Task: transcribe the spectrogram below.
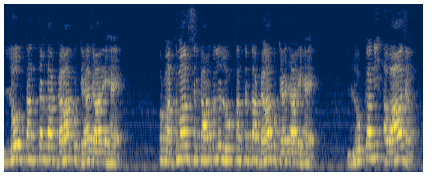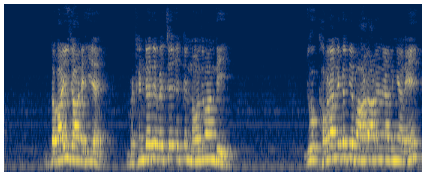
ਲੋਕਤੰਤਰ ਦਾ ਗਲਾ ਘੁੱਟਿਆ ਜਾ ਰਿਹਾ ਹੈ। ਭਗਵੰਤ ਮਾਨ ਸਰਕਾਰ ਵੱਲੋਂ ਲੋਕਤੰਤਰ ਦਾ ਗਲਾ ਘੁੱਟਿਆ ਜਾ ਰਿਹਾ ਹੈ। ਲੋਕਾਂ ਦੀ ਆਵਾਜ਼ ਦਬਾਈ ਜਾ ਰਹੀ ਹੈ। ਬਠਿੰਡੇ ਦੇ ਵਿੱਚ ਇੱਕ ਨੌਜਵਾਨ ਦੀ ਜੋ ਖਬਰਾਂ ਨਿਕਲ ਕੇ ਬਾਹਰ ਆ ਰਹੀਆਂ ਨੇ,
